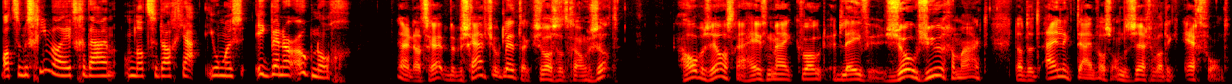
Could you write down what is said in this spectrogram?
wat ze misschien wel heeft gedaan omdat ze dacht, ja jongens, ik ben er ook nog. Ja, dat beschrijft ze ook letterlijk. Ze was het gewoon zat. Halbe Zelstra heeft mij, quote, het leven zo zuur gemaakt... dat het eindelijk tijd was om te zeggen wat ik echt vond.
